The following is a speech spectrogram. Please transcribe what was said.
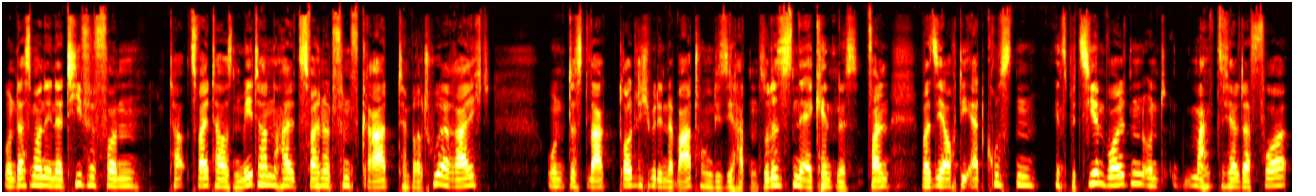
und dass man in der Tiefe von 2000 Metern halt 205 Grad Temperatur erreicht und das lag deutlich über den Erwartungen, die sie hatten. So, das ist eine Erkenntnis. Vor allem, weil sie auch die Erdkrusten inspizieren wollten und man hat sich halt davor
